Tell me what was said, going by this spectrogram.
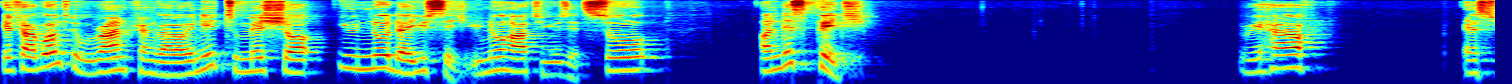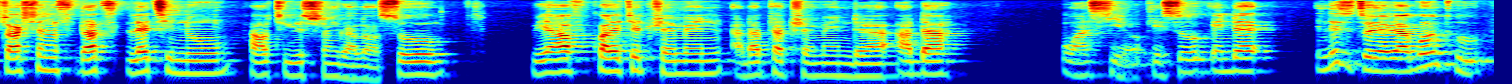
if you're going to run trim galore, you need to make sure you know the usage, you know how to use it. So on this page, we have instructions that let you know how to use trim galore. So we have quality trimming, adapter trimming. There are other ones here. Okay, so in the in this tutorial, we are going to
